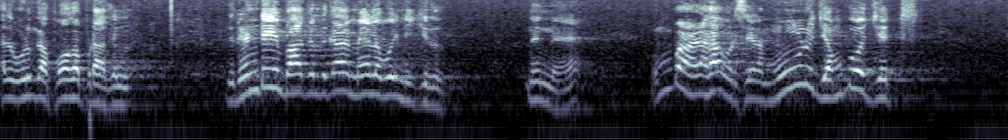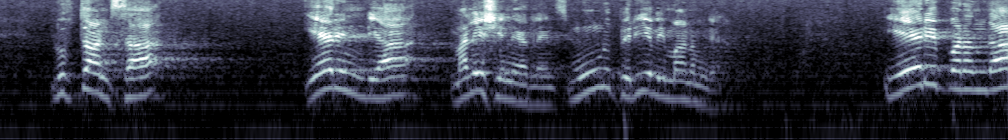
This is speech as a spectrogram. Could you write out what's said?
அது ஒழுங்காக போகக்கூடாதுன்னு இது ரெண்டையும் பார்க்கறதுக்காக மேலே போய் நிற்கிறது நின்று ரொம்ப அழகாக ஒரு சேலம் மூணு jumbo jet Lufthansa Air India Malaysian Airlines மூணு பெரிய விமானம்ங்க. ஏறி பறந்தா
